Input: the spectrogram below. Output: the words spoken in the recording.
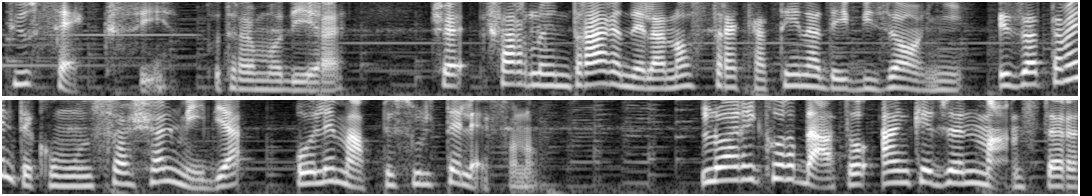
più sexy, potremmo dire, cioè farlo entrare nella nostra catena dei bisogni, esattamente come un social media o le mappe sul telefono. Lo ha ricordato anche Jen Munster,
